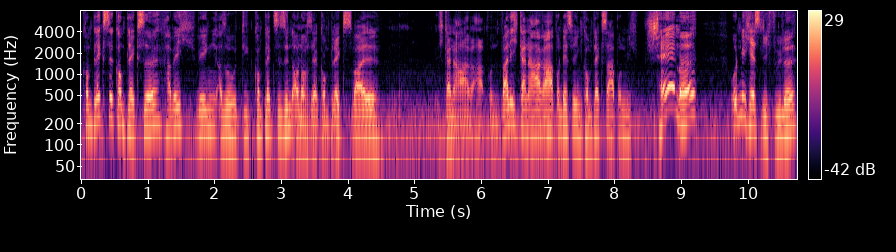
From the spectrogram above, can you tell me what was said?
Komplexe, Komplexe habe ich wegen, also die Komplexe sind auch noch sehr komplex, weil ich keine Haare habe. Und weil ich keine Haare habe und deswegen Komplexe habe und mich schäme und mich hässlich fühle,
